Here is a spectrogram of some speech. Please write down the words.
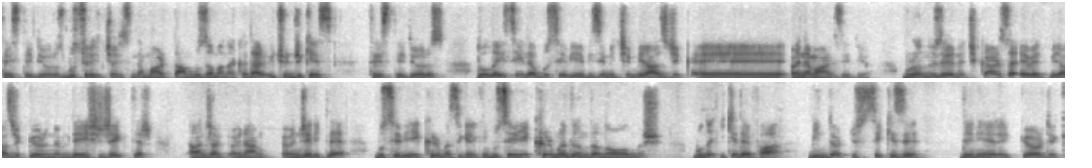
test ediyoruz bu süreç içerisinde. Mart'tan bu zamana kadar üçüncü kez test ediyoruz. Dolayısıyla bu seviye bizim için birazcık e, önem arz ediyor. Buranın üzerine çıkarsa evet birazcık görünüm değişecektir. Ancak önem öncelikle bu seviyeyi kırması gerekiyor. Bu seviyeyi kırmadığında ne olmuş? Bunu iki defa 1408'i deneyerek gördük.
